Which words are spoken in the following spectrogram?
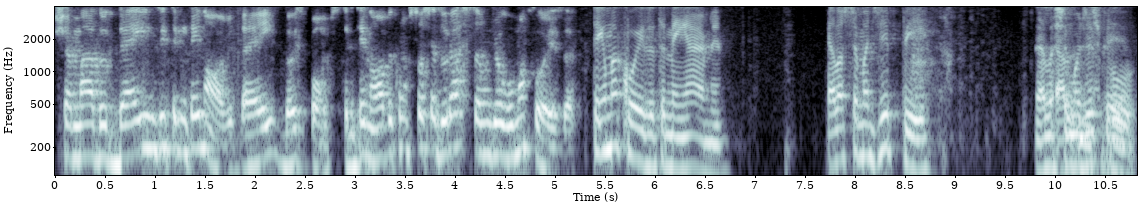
chamado 10 e 39. 10, dois pontos, 39, como se fosse a duração de alguma coisa. Tem uma coisa também, Armin. Ela chama de EP. Ela, chamou de tipo, EP.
